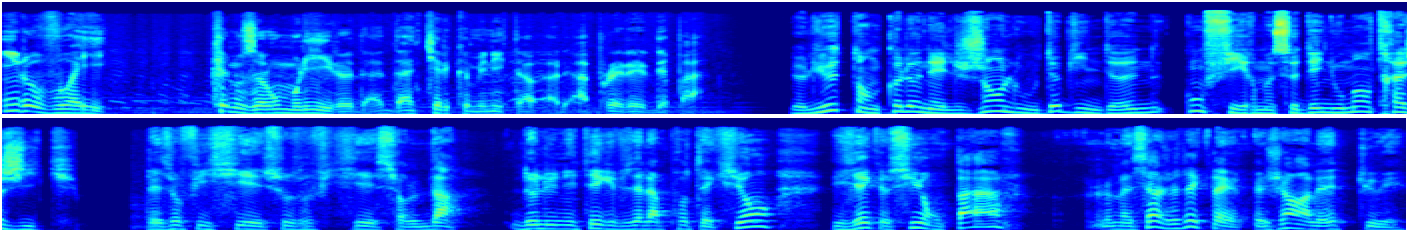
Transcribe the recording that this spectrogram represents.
Ils le voyaient que nous allons mourir dans quelques minutes après le départ. Le lieutenant-colonel Jean-Loup de Blinden confirme ce dénouement tragique les officiers, sous-officiers, soldats de l'unité qui faisait la protection disaient que si on part, le message était clair, les gens allaient être tués.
